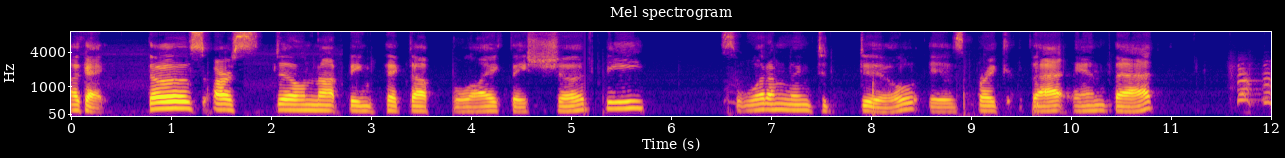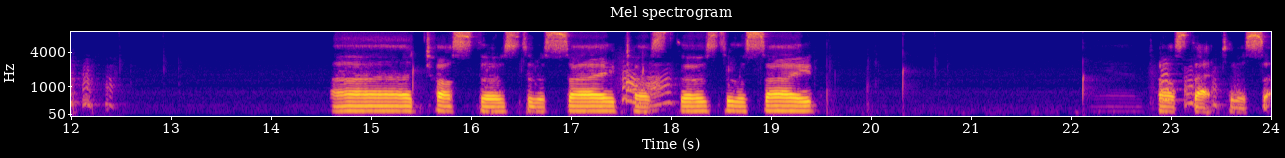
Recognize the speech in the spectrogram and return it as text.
Okay, those are still not being picked up like they should be. So what I'm going to do is break that and that. Uh, toss those to the side, toss those to the side. And toss that to the side.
